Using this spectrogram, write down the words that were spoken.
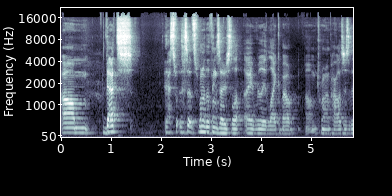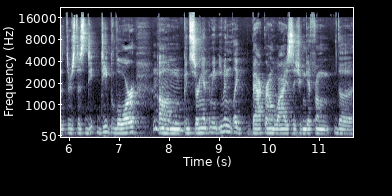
um, that's that's that's that's one of the things I just I really like about um, Twenty One Pilots is that there's this deep, deep lore um, concerning it. I mean, even like background wise that you can get from the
